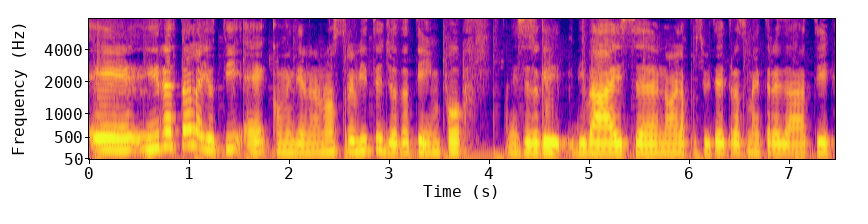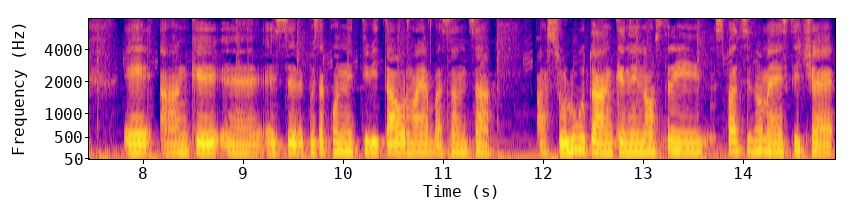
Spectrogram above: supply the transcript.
E in realtà l'IoT è, come dire, nelle nostre vite già da tempo nel senso che i device, no, la possibilità di trasmettere dati e anche eh, essere questa connettività ormai abbastanza assoluta anche nei nostri spazi domestici è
